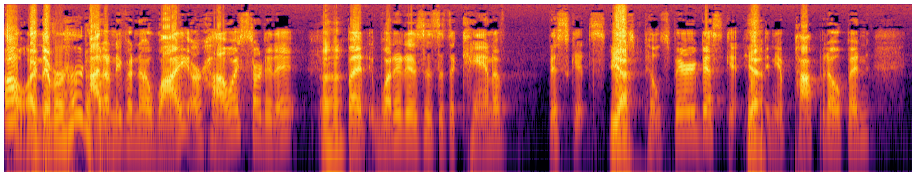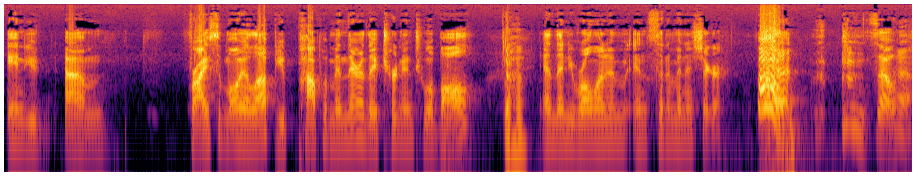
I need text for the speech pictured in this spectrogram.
Oh, I've never heard of I them. don't even know why or how I started it, Uh-huh. but what it is is it's a can of biscuits. Yeah. Pillsbury biscuit. Yeah. and you pop it open, and you um, fry some oil up. You pop them in there, and they turn into a ball, Uh-huh. and then you roll in them in cinnamon and sugar. Oh, So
